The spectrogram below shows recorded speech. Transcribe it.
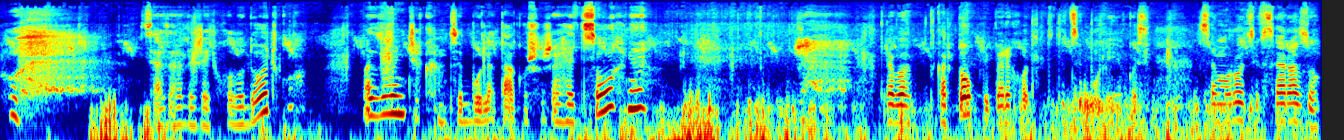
Фух. Це зараз лежить в холодочку. Мазунчик. Цибуля також вже геть сохне. Вже треба від картоплі переходити до цибулі якось. В цьому році все разом.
